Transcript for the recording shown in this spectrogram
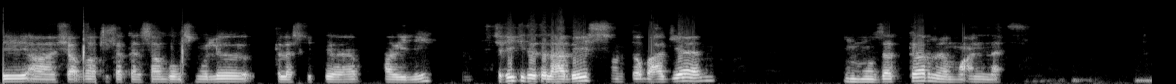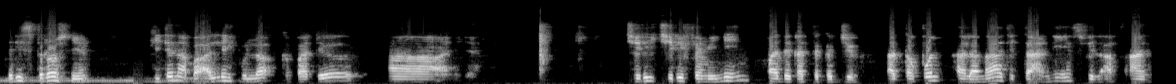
Jadi uh, insyaAllah kita akan sambung semula kelas kita hari ini. Jadi kita telah habis untuk bahagian Muzakkar dan Mu'annas. Jadi seterusnya kita nak beralih pula kepada uh, ciri-ciri feminin pada kata kerja ataupun alamat ta'nis fil af'an.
